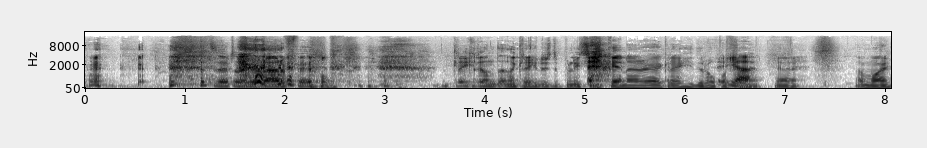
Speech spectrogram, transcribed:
Het werd een hele rare film. Kreeg je dan, dan kreeg je dus de politiescanner eh, kreeg je erop of Ja. zo. Ja. Oh, mooi.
